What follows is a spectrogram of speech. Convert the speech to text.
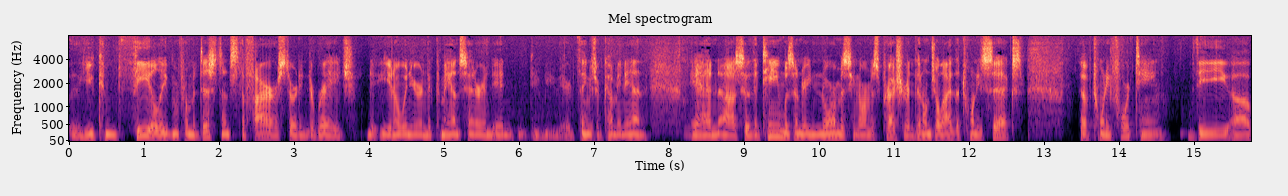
you can feel even from a distance the fire starting to rage you know when you're in the command center and, and things are coming in. And uh, so the team was under enormous enormous pressure. And then on july the 26th of 2014 the uh,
